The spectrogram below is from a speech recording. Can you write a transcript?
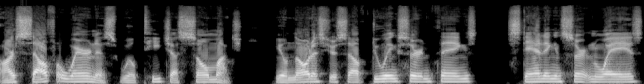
Our self-awareness will teach us so much. You'll notice yourself doing certain things, standing in certain ways,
